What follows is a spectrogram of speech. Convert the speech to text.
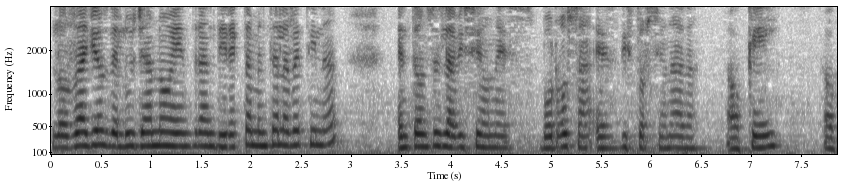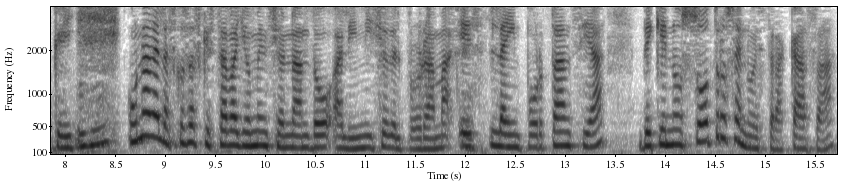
los rayos de luz ya no entran directamente a la retina, entonces la visión es borrosa, es distorsionada. Ok, ok. Una de las cosas que estaba yo mencionando al inicio del programa Sí. es la importancia de que nosotros en nuestra casa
